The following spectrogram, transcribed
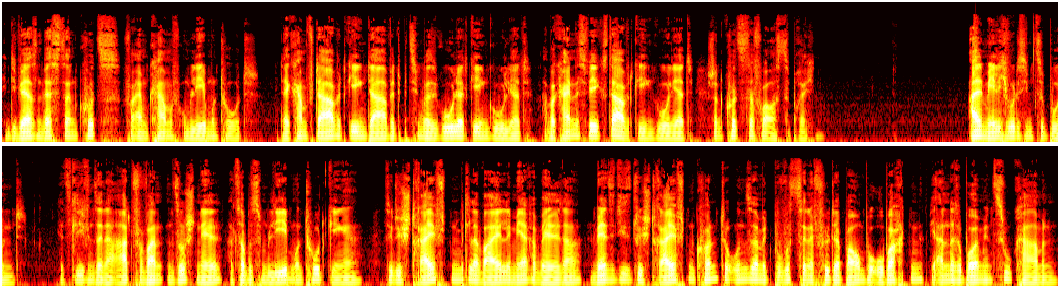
in diversen Western kurz vor einem Kampf um Leben und Tod. Der Kampf David gegen David bzw. Goliath gegen Goliath, aber keineswegs David gegen Goliath, stand kurz davor auszubrechen. Allmählich wurde es ihm zu bunt. Jetzt liefen seine Artverwandten so schnell, als ob es um Leben und Tod ginge. Sie durchstreiften mittlerweile mehrere Wälder, und während sie diese durchstreiften, konnte unser mit Bewusstsein erfüllter Baum beobachten, wie andere Bäume hinzukamen.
